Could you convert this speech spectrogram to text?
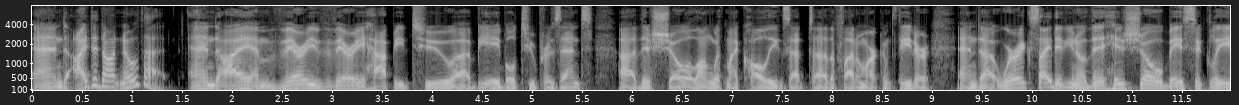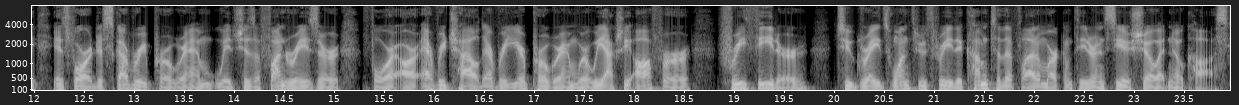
And I did not know that. And I am very, very happy to uh, be able to present uh, this show along with my colleagues at uh, the Flato Markham Theater. And uh, we're excited. You know, the, his show basically is for our Discovery program, which is a fundraiser for our Every Child Every Year program, where we actually offer free theater to grades one through three to come to the Flato Markham Theater and see a show at no cost.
